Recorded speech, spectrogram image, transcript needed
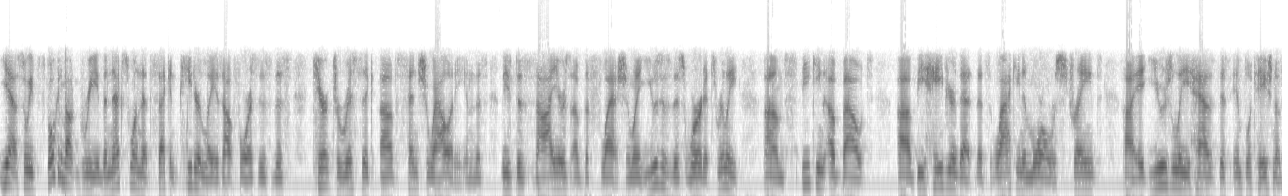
Yeah, so we've spoken about greed. The next one that Second Peter lays out for us is this characteristic of sensuality and this these desires of the flesh. And when it uses this word, it's really um, speaking about uh, behavior that, that's lacking in moral restraint. Uh, it usually has this implication of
